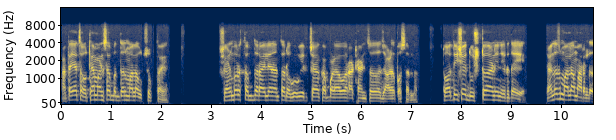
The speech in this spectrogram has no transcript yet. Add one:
आता या चौथ्या माणसाबद्दल मला उत्सुकता आहे. क्षणभर स्तब्ध राहिल्यानंतर रघुवीरच्या कपाळावर आठ्यांचं जाळं पसरलं. तो अतिशय दुष्ट आणि निर्दय आहे. त्यानंच मला मारलं.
